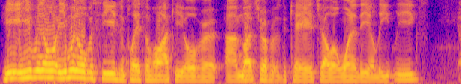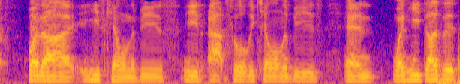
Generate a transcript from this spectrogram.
He he went he went overseas and played some hockey over. I'm not sure if it was the KHL or one of the elite leagues, but uh, he's killing the bees. He's absolutely killing the bees. And when he does it,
